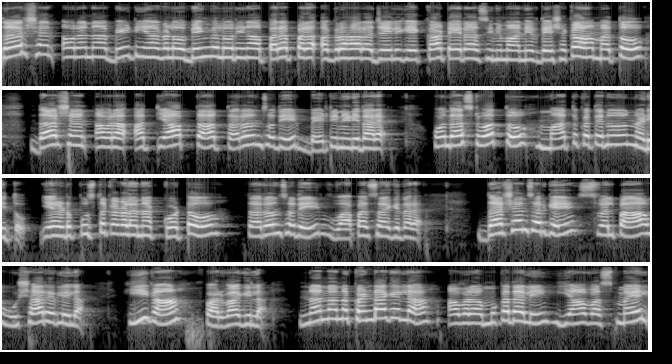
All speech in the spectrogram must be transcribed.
ದರ್ಶನ್ ಅವರನ್ನು ಭೇಟಿಯಾಗಲು ಬೆಂಗಳೂರಿನ ಪರಪ್ಪರ ಅಗ್ರಹಾರ ಜೈಲಿಗೆ ಕಾಟೇರ ಸಿನಿಮಾ ನಿರ್ದೇಶಕ ಮತ್ತು ದರ್ಶನ್ ಅವರ ಅತ್ಯಾಪ್ತ ತರುಣ್ ಸುಧೀರ್ ಭೇಟಿ ನೀಡಿದ್ದಾರೆ. ಒಂದಷ್ಟು ಹೊತ್ತು ಮಾತುಕತೆನೂ ನಡೀತು. ಎರಡು ಪುಸ್ತಕಗಳನ್ನು ಕೊಟ್ಟು ತರುಣ್ ಸುಧೀರ್ ವಾಪಸ್ಸಾಗಿದ್ದಾರೆ ದರ್ಶನ್ ಸರ್ಗೆ ಸ್ವಲ್ಪ ಹುಷಾರಿರಲಿಲ್ಲ. ಈಗ ಪರವಾಗಿಲ್ಲ. ನನ್ನನ್ನು ಕಂಡಾಗೆಲ್ಲ ಅವರ ಮುಖದಲ್ಲಿ ಯಾವ ಸ್ಮೈಲ್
